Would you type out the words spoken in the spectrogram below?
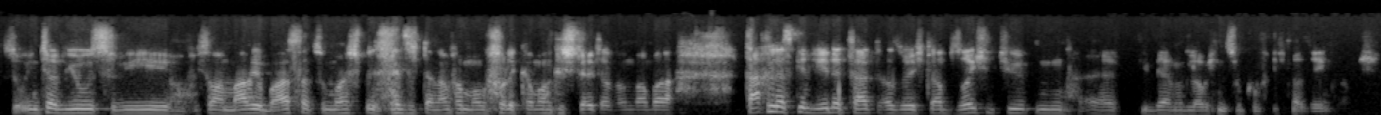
so Interviews wie, ich sag mal, Mario Basler zum Beispiel, der sich dann einfach mal vor der Kamera gestellt hat und mal Tacheles geredet hat. Also ich glaube, solche Typen, äh, die werden wir, glaube ich, in Zukunft nicht mehr sehen, glaube ich.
